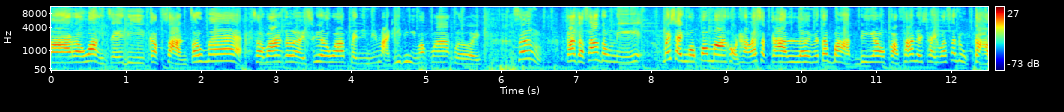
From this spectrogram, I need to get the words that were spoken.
มาระหว่างเจดีกับศาลเจ้าแม่ ชาวบ้านก็เลยเชื่อว่าเป็นนิมิตหมายที่ดีมากๆเลย ซึ่ง การจัดสร้างตรงนี้ไม่ใช้งบประมาณของทางราชการเลยแม้แต่บาทเดียวก่อสร้างโดยใช้วัสดุเก่า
